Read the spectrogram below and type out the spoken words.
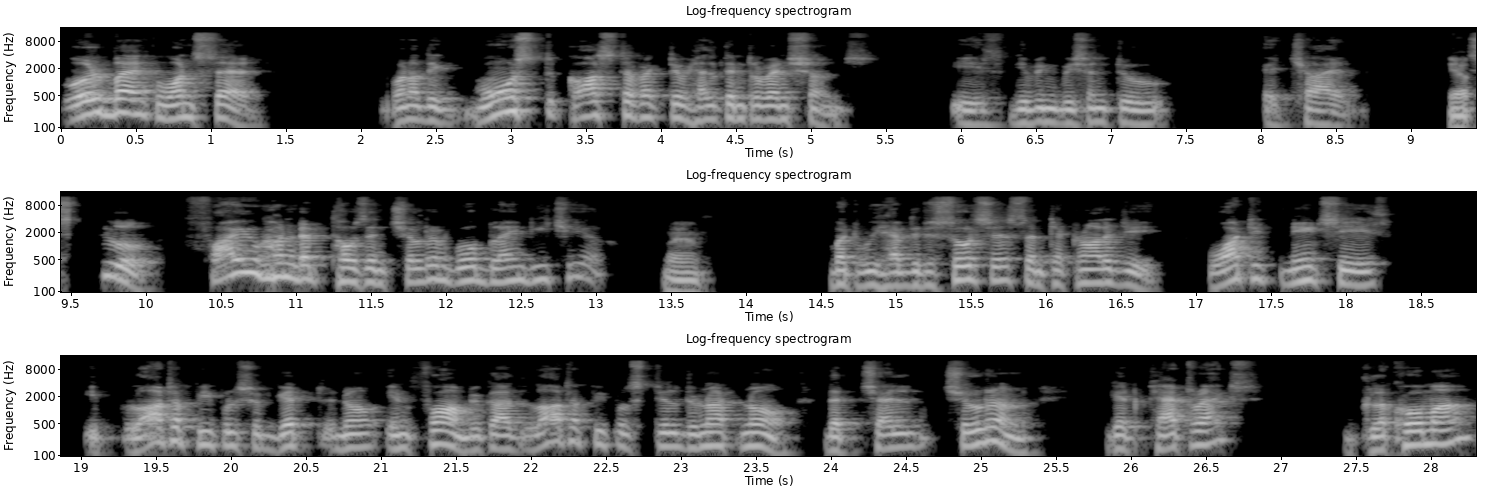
World Bank once said one of the most cost effective health interventions is giving vision to a child. Yep. Still, 500,000 children go blind each year. Wow. But we have the resources and technology. What it needs is a lot of people should get you know informed because a lot of people still do not know that child children get cataracts, glaucoma,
